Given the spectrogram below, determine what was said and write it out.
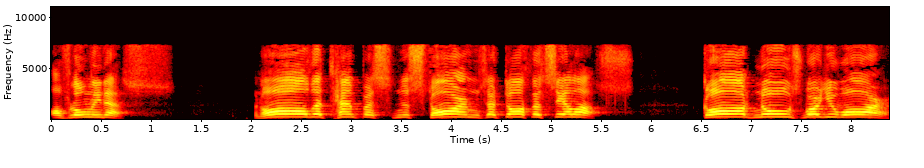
of loneliness, and all the tempests and the storms that doth assail us. God knows where you are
